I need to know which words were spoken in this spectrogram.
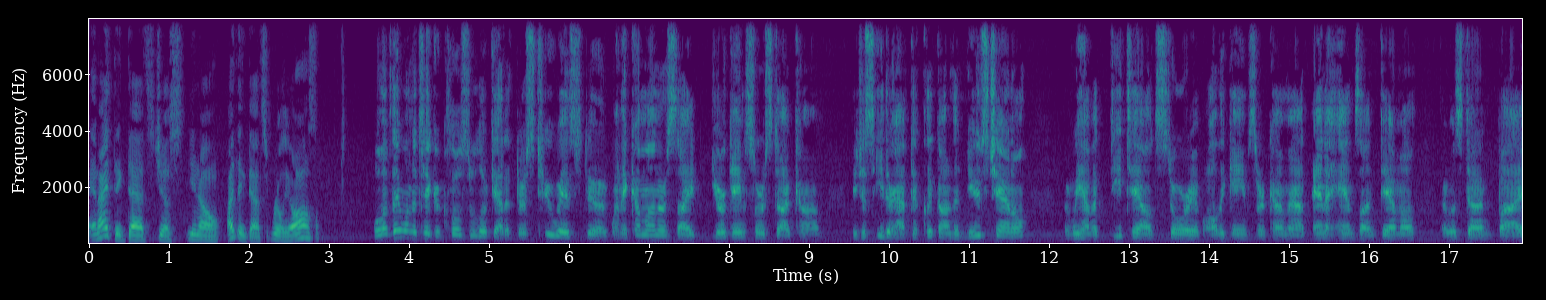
and I think that's just you know I think that's really awesome. Well, if they want to take a closer look at it, there's two ways to do it. When they come on our site, yourgamesource.com, you just either have to click on the news channel, and we have a detailed story of all the games that are coming out and a hands-on demo that was done by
